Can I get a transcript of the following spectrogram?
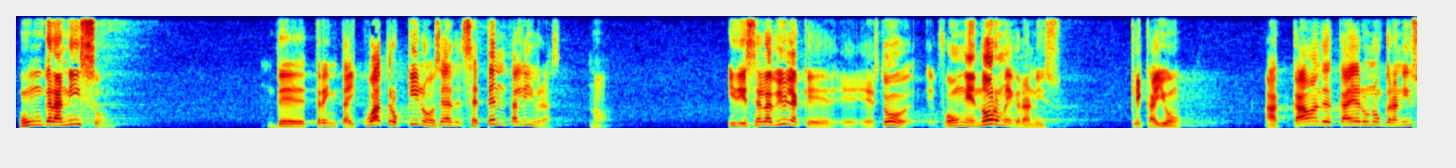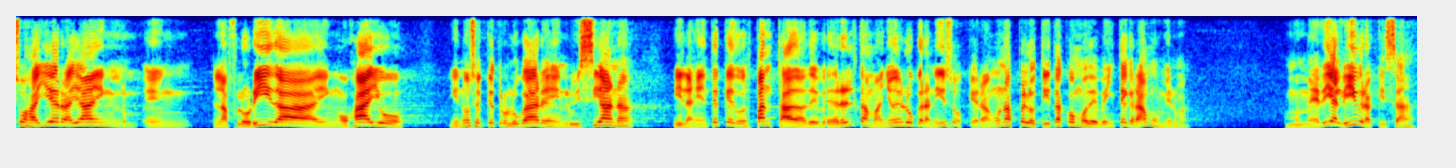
un granizo de 34 kilos, o sea, de 70 libras. No. Y dice la Biblia que eh, esto fue un enorme granizo que cayó. Acaban de caer unos granizos ayer allá en, en, la Florida, en Ohio y no sé qué otros lugares, en Luisiana, y la gente quedó espantada de ver el tamaño de los granizos, que eran unas pelotitas como de 20 gramos, mi hermano, media libra quizá.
